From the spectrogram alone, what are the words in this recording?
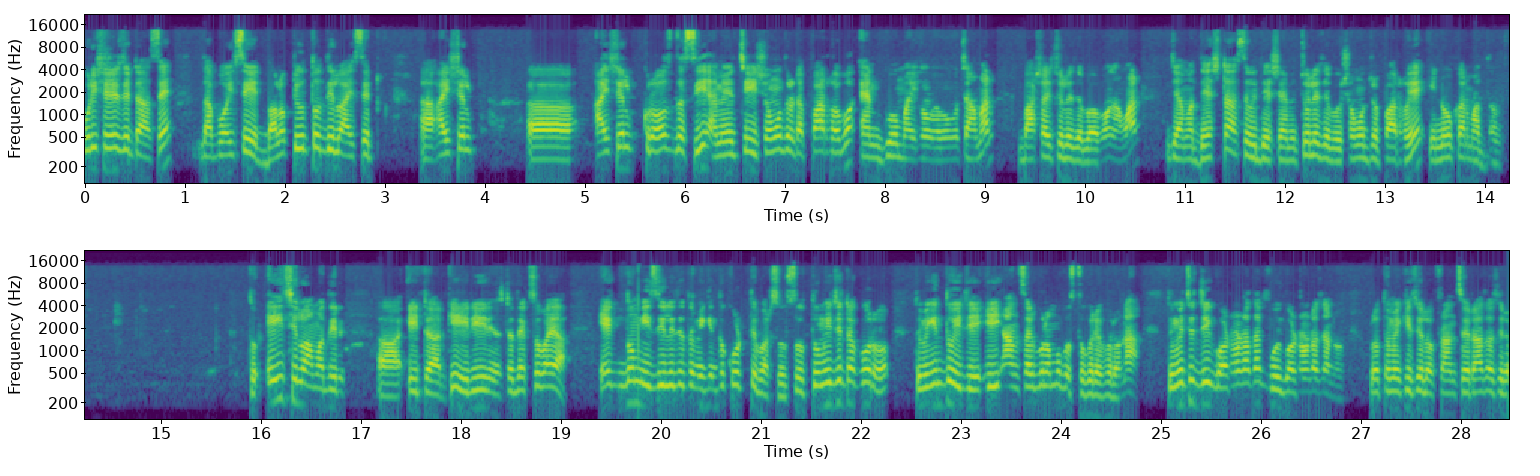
পরিশেষে যেটা আছে দা বয় সেড, বালকটি উত্তর দিল, I said I shall I shall cross the sea, আমি হচ্ছে এই সমুদ্রটা পার হব এন্ড গো মাই হোম এবং হচ্ছে আমার বাসায় চলে যাব এবং আমার যে, আমার দেশটা আছে ওই দেশে আমি চলে যাব, সমুদ্র পার হয়ে এই নৌকার মাধ্যমে। তো এই ছিল আমাদের এইটা আর কি, এই রেঞ্জটা দেখছ ভাইয়া? একদম ইজিলি যে তুমি কিন্তু করতে পারছ। তো তুমি যেটা করো, তুমি কিন্তু এই যে, এই আনসারগুলো মুখস্থ করে ফেলো, না? তুমি যে ঘটনাটা থাকবে, ওই ঘটনাটা জানো। প্রথমে কি ছিল? ফ্রান্সের রাজা ছিল,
